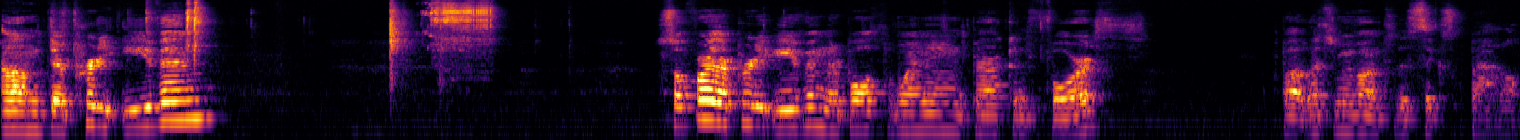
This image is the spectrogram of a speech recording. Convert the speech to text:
um, they're pretty even. So far, they're pretty even. They're both winning back and forth. But let's move on to the sixth battle.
